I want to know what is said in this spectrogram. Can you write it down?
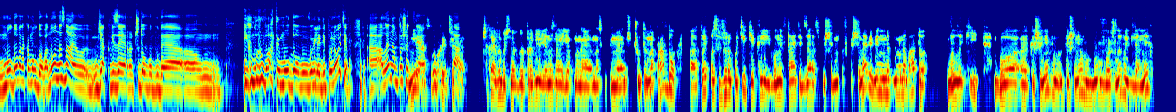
Молдова така Молдова. Ну не знаю, як Візер чи довго буде ем, ігнорувати Молдову у вигляді польотів, але нам пишуть Ні, слухай, чекай. Чекай, вибач, я переб'ю, я не знаю, як мене наскільки мене чути. Направду, той пасажиропотік, який вони втратять зараз в Кишин- Кишиневі, він не, набагато великий. Бо е, Кишинів, Кишинів був важливий для них,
